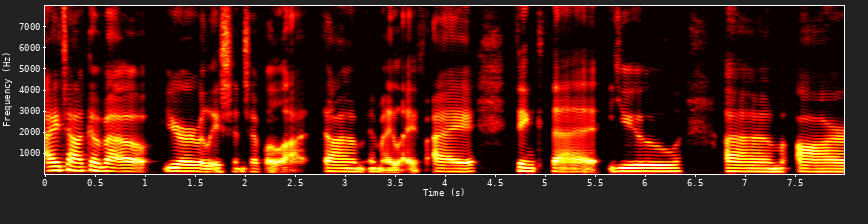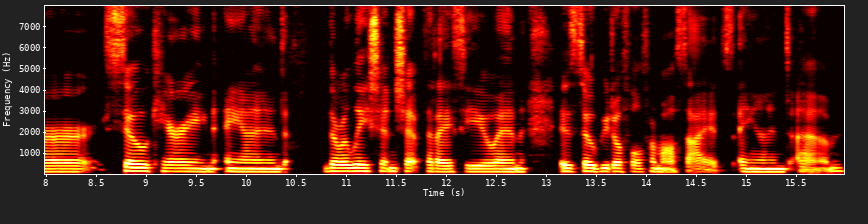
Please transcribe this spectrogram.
I talk about your relationship a lot um, in my life. I think that you um, are so caring and the relationship that I see you in is so beautiful from all sides and um,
